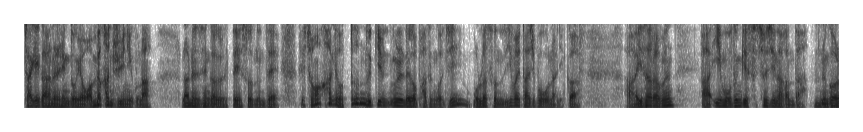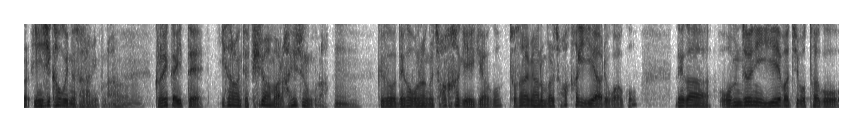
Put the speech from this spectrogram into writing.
자기가 하는 행동의 완벽한 주인이구나. 라는 생각을 그때 했었는데, 정확하게 어떤 느낌을 내가 받은 건지 몰랐었는데, 이번에 다시 보고 나니까, 아, 이 사람은, 아, 이 모든 게 스쳐 지나간다는 걸 인식하고 있는 사람이구나. 그러니까 이때 이 사람한테 필요한 말을 해주는구나. 음, 그리고 내가 원하는 걸 정확하게 얘기하고, 저 사람이 하는 말을 정확하게 이해하려고 하고, 내가 온전히 이해받지 못하고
